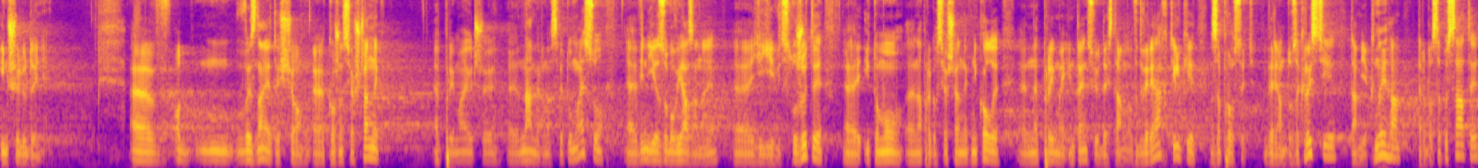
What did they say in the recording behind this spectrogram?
іншій людині. Е, Ви знаєте, що е, кожен священник, е, приймаючи намір на святу месу, він є зобов'язаний її відслужити, і тому, наприклад, священник ніколи не прийме інтенцію десь там в дверях, тільки запросить вірян до закристії, там є книга, треба записати.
